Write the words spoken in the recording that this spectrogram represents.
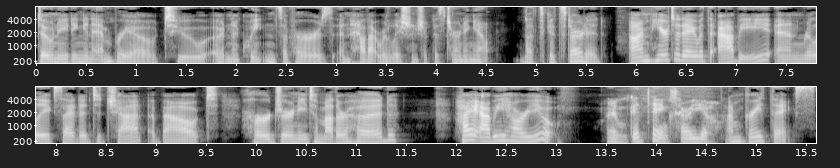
donating an embryo to an acquaintance of hers and how that relationship is turning out. Let's get started. I'm here today with Abby and really excited to chat about her journey to motherhood. Hi, Abby. How are you? I'm good, thanks. How are you? I'm great, thanks.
